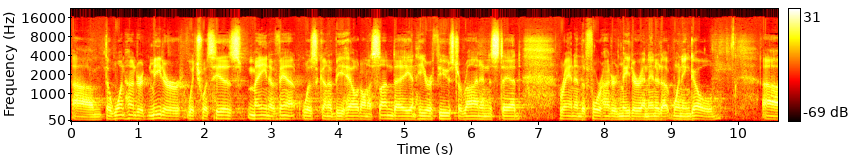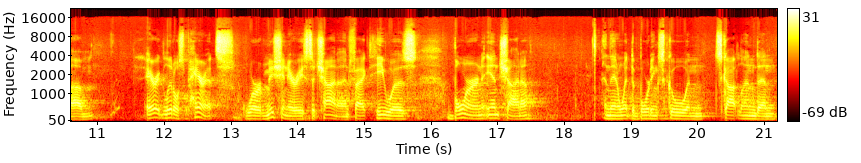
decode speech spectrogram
Um, the 100 meter, which was his main event, was going to be held on a Sunday, and he refused to run and instead ran in the 400 meter and ended up winning gold. Um, Eric Liddell's parents were missionaries to China. In fact, he was born in China and then went to boarding school in Scotland. And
